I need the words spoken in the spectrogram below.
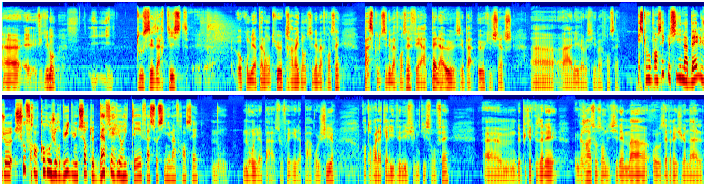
Euh, effectivement, tous ces artistes, ô combien talentueux, travaillent dans le cinéma français parce que le cinéma français fait appel à eux. C'est pas eux qui cherchent à, à aller vers le cinéma français. Est-ce que vous pensez que le cinéma belge souffre encore aujourd'hui d'une sorte d'infériorité face au cinéma français? Non. Non, il n'a pas à souffrir, il n'a pas à rougir. Quand on voit la qualité des films qui sont faits, euh, depuis quelques années, grâce au centre du cinéma, aux aides régionales,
